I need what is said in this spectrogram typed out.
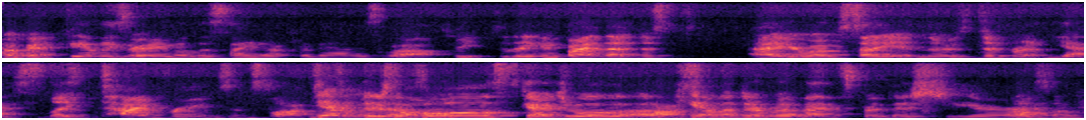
um, Okay. families are able to sign up for that as well. So they can find that just at your website, and there's different Yes. like time frames and slots. Yep, there's a whole schedule, a Awesome. calendar of events for this year. Awesome.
